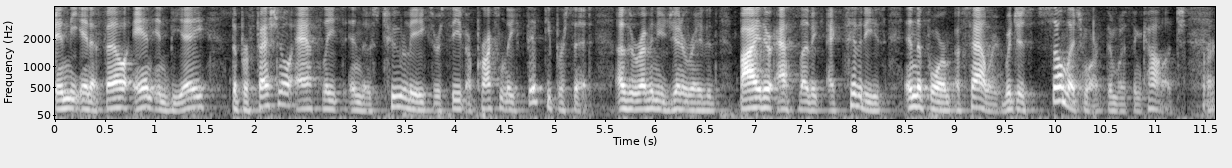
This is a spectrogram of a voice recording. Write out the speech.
in the NFL and NBA, the professional athletes in those two leagues receive approximately 50% of the revenue generated by their athletic activities in the form of salary, which is so much more than was in college. Right.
